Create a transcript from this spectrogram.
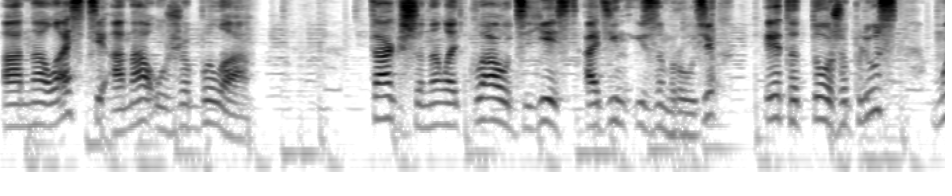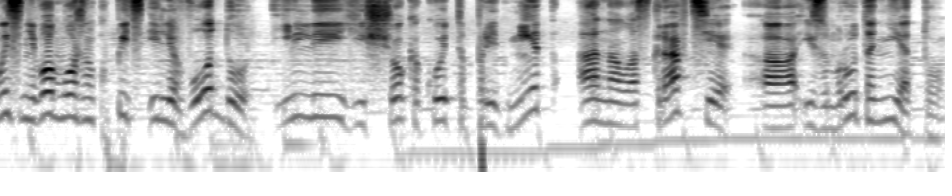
А на Ласте она уже была. Также на Light Cloud есть один изумрудик это тоже плюс. Мы за него можем купить или воду, или еще какой-то предмет, а на LastCraft е а, изумруда нету.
